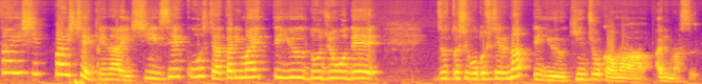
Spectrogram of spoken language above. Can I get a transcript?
対失敗しちゃいけないし、成功して当たり前っていう土壌で、ずっと仕事してるなっていう緊張感はあります。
